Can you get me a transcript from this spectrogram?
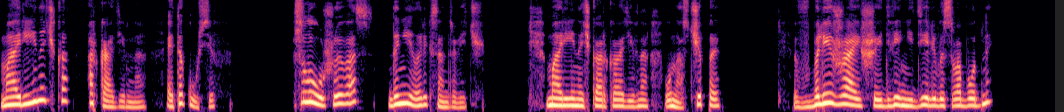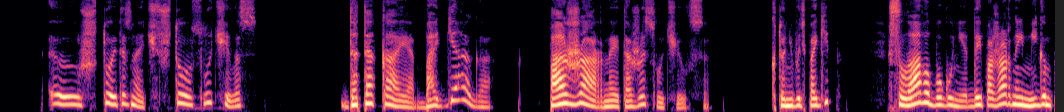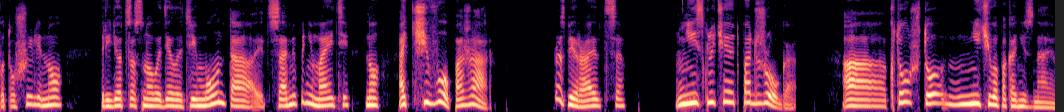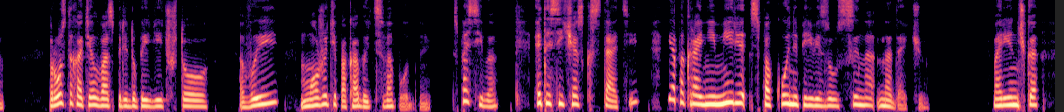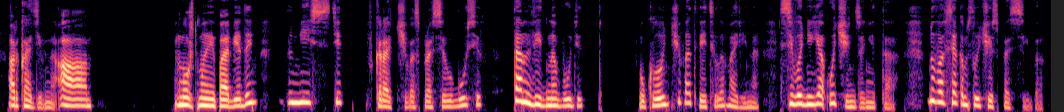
Мариночка Аркадьевна, это Гусев. — Слушаю вас, Даниил Александрович. — Мариночка Аркадьевна, у нас ЧП. В ближайшие две недели вы свободны? Э, — Что это значит? Что случилось? — Да такая бодяга! Пожар на этаже случился. Кто-нибудь погиб? Слава богу, нет, да и пожарные мигом потушили, но придется снова делать ремонт, а это сами понимаете. Но от чего пожар? Разбираются. Не исключают поджога. А кто что, ничего пока не знаю. Просто хотел вас предупредить, что вы можете пока быть свободны. Спасибо. Это сейчас кстати. Я, по крайней мере, спокойно перевезу сына на дачу. Мариночка Аркадьевна, а может, мы пообедаем вместе? — вкратчиво спросил Гусев. — Там видно будет. — уклончиво ответила Марина. — Сегодня я очень занята, но, во всяком случае, спасибо.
